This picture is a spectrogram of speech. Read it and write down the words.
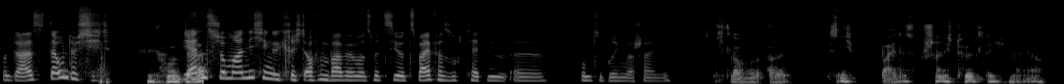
Und da ist der Unterschied. Und wir hätten es schon mal nicht hingekriegt, offenbar, wenn wir uns mit CO2 versucht hätten, äh, umzubringen, wahrscheinlich. Ich glaube, aber ist nicht beides wahrscheinlich tödlich? Naja.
